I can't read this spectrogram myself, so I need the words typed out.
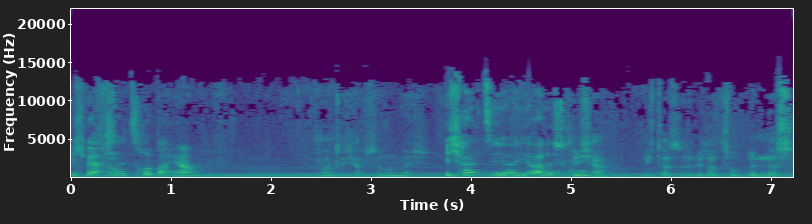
ich werfe sie jetzt rüber, ja. Warte, ich hab's ja noch nicht. Ich halte sie ja hier, alles gut. Sicher? Nicht, dass du wieder zubindest.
